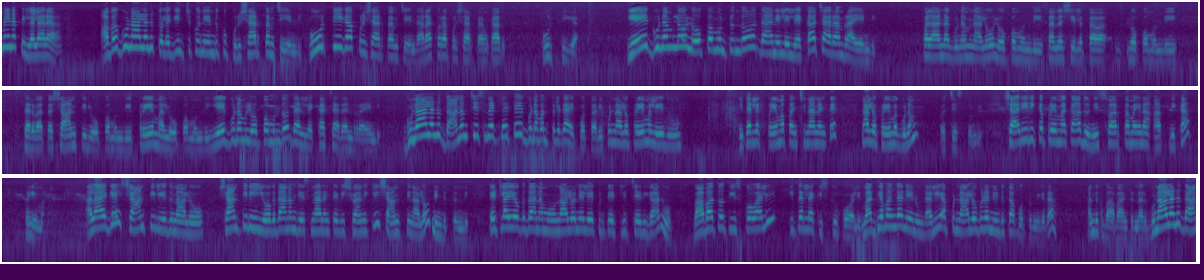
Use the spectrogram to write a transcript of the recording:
ప్రియమైన పిల్లలారా అవగుణాలను తొలగించుకునేందుకు పురుషార్థం చేయండి. పూర్తిగా పురుషార్థం చేయండి. అరాకుర పురుషార్థం కాదు. పూర్తిగా. ఏ గుణంలో లోపం ఉంటుందో దానిని లెక్కాచారం రాయండి. ఫలానా గుణం నాలో లోపం ఉంది సహనశీలత లోపం ఉంది తర్వాత శాంతి లోపం ఉంది ప్రేమ లోపం ఉంది. ఏ గుణం లోపం ఉందో దాని లెక్కాచారాన్ని రాయండి. గుణాలను దానం చేసినట్లయితే గుణవంతులుగా అయిపోతారు. ఇప్పుడు నాలో ప్రేమ లేదు. ఇతరులకు ప్రేమ పంచినానంటే నాలో ప్రేమ గుణం వచ్చేస్తుంది. శారీరక ప్రేమ కాదు నిస్వార్థమైన ఆత్మిక ప్రేమ. అలాగే శాంతి లేదు నాలో. శాంతిని యోగదానం చేసినానంటే విశ్వానికి శాంతి నాలో నిండుతుంది. ఎట్లా యోగదానము? నాలోనే లేకుంటే ఎట్లిచ్చేది కాదు. బాబాతో తీసుకోవాలి ఇతరులకు ఇస్తూ పోవాలి. మధ్యమంగా నేను ఉండాలి అప్పుడు నాలో కూడా నిండుతా పోతుంది కదా. అందుకు బాబా అంటున్నారు. గుణాలను దానం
